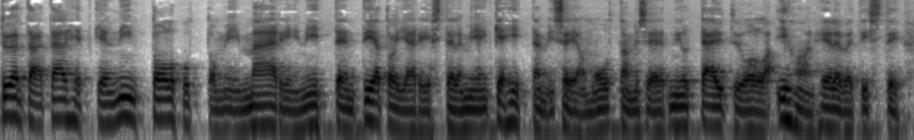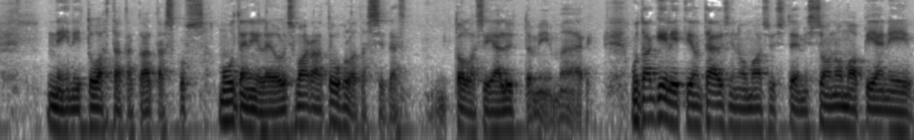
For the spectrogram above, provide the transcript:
työntää tällä hetkellä niin tolkuttomiin määriin niiden tietojärjestelmien kehittämiseen ja muuttamiseen, että niillä täytyy olla ihan helvetisti niin, niin tuohta takataskussa. Muuten niille ei olisi varaa tuhlata sitä tuollaisia älyttömiin määrin. Mutta Agility on täysin oma systeemi, se on oma pieni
